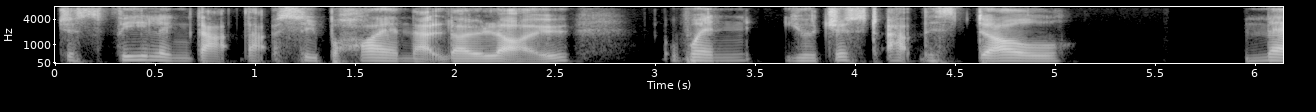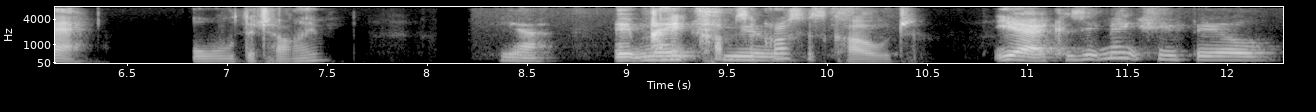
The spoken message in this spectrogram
just feeling that that super high and that low low when you're just at this dull meh all the time. Yeah, it makes and it comes you, across as cold. Yeah, because it makes you feel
